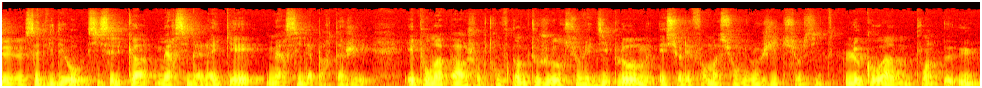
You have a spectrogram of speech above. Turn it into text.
euh, cette vidéo. Si c'est le cas, merci de la liker, merci de la partager. Et pour ma part, je vous retrouve comme toujours sur les diplômes et sur les formations logiques sur le site lecoam.eu.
